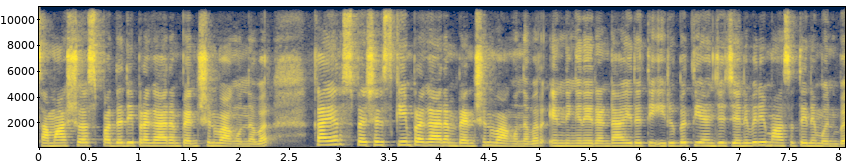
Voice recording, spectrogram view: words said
സമാശ്വാസ് പദ്ധതി പ്രകാരം പെൻഷൻ വാങ്ങുന്നവർ കയർ സ്പെഷ്യൽ സ്കീം പ്രകാരം പെൻഷൻ വാങ്ങുന്നവർ എന്നിങ്ങനെ രണ്ടായിരത്തി ഇരുപത്തിയഞ്ച് ജനുവരി മാസത്തിന് മുൻപ്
